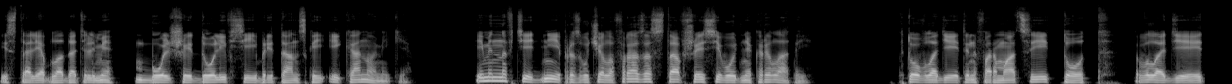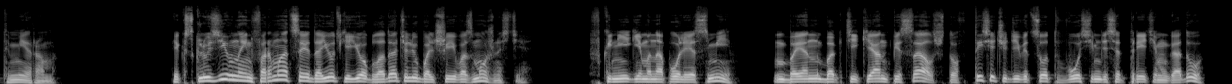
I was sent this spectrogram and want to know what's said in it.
и стали обладателями большей доли всей британской экономики. Именно в те дни прозвучала фраза, ставшая сегодня крылатой. «Кто владеет информацией, тот владеет миром». Эксклюзивная информация дает ее обладателю большие возможности. В книге «Монополия СМИ» Бен Бактикян писал, что в 1983 году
